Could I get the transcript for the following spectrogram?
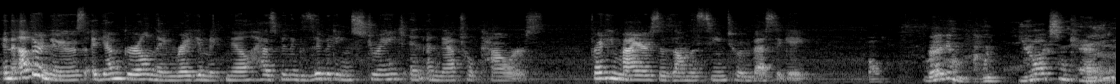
In other news, a young girl named Reagan McNeil has been exhibiting strange and unnatural powers. Freddie Myers is on the scene to investigate. Reagan, would you like some candy?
